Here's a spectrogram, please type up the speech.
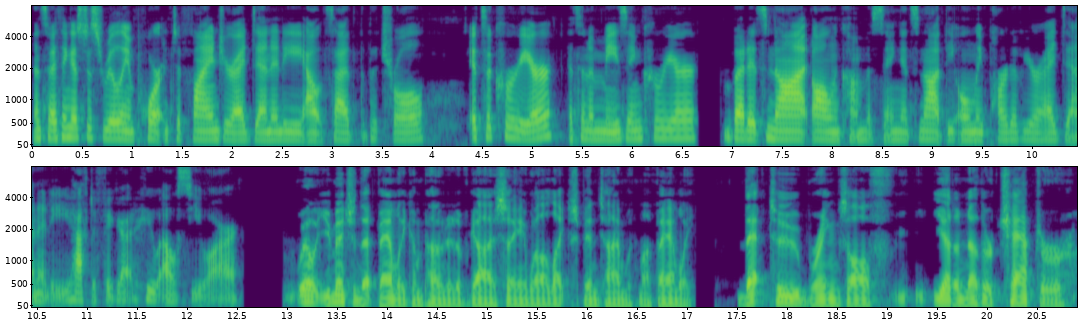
And so I think it's just really important to find your identity outside the patrol. It's a career, it's an amazing career, but it's not all encompassing. It's not the only part of your identity. You have to figure out who else you are. Well, you mentioned that family component of guys saying, Well, I like to spend time with my family. That too brings off yet another chapter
